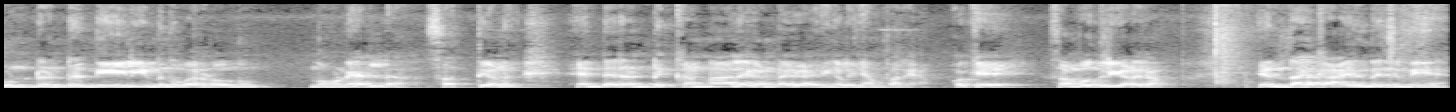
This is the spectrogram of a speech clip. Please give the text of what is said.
തുണ്ടുണ്ട് നീലിയുണ്ടെന്ന് പറയണമെന്നും നുണയല്ല സത്യമാണ് എന്റെ രണ്ട് കണ്ണാലെ കണ്ട കാര്യങ്ങൾ ഞാൻ പറയാം. ഓക്കെ സംഭവത്തിലേക്ക് കിടക്കാം. എന്താ കാര്യം എന്ന് വെച്ചിട്ടുണ്ടെങ്കിൽ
